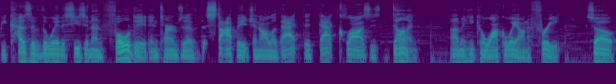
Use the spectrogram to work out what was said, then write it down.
because of the way the season unfolded in terms of the stoppage and all of that, that that clause is done um, and he can walk away on a free. So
